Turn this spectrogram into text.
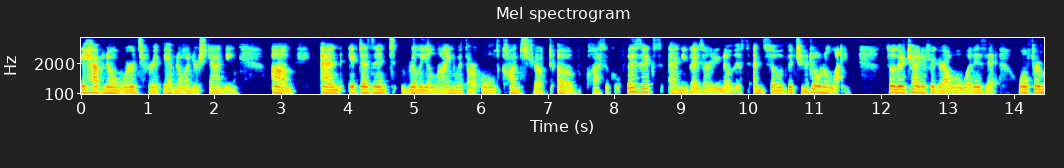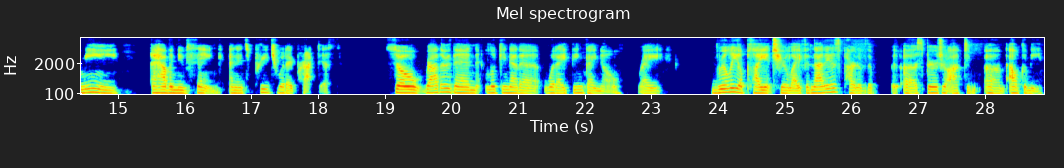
they have no words for it they have no understanding um, and it doesn't really align with our old construct of classical physics and you guys already know this and so the two don't align so they're trying to figure out well what is it well for me I have a new thing, and it's preach what I practice. So rather than looking at a what I think I know, right? Really apply it to your life, and that is part of the uh, spiritual acti- um, alchemy.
